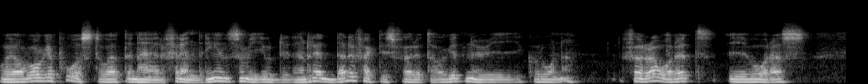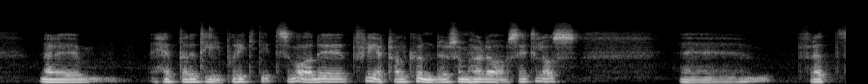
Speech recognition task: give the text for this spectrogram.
Och jag vågar påstå att den här förändringen som vi gjorde, den räddade faktiskt företaget nu i Corona. Förra året, i våras, när det hettade till på riktigt, så var det ett flertal kunder som hörde av sig till oss. Eh, för att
